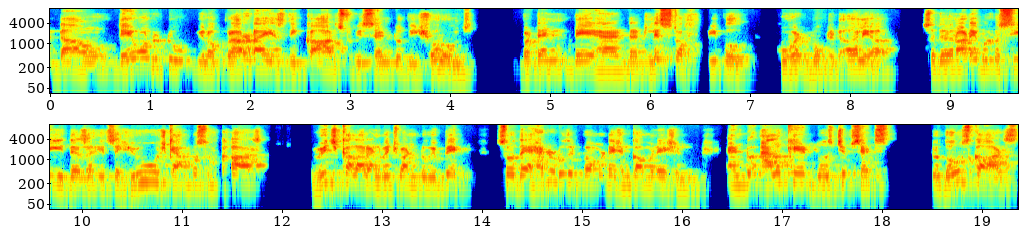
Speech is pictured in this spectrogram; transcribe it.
Now they wanted to, you know, prioritize the cars to be sent to the showrooms, but then they had that list of people who had booked it earlier, so they were not able to see. There's a it's a huge campus of cars, which color and which one do we pick. So they had to do the permutation combination and to allocate those chipsets to those cars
